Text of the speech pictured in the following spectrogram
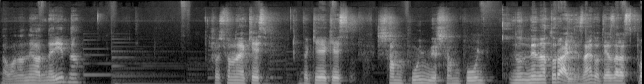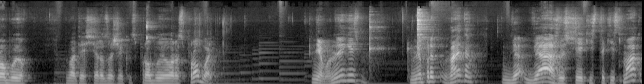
Да, вона неоднорідна. Щось воно якесь, таке якесь шампунь, не шампунь. Ну, не натуральні, знаєте, от я зараз спробую. Давайте я ще разочок спробую його розпробувати. Ні, воно якесь. Знаєте, в'яжущий якийсь такий смак,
